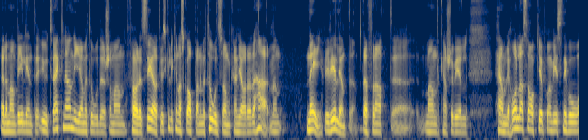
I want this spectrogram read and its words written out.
eller man vill inte utveckla nya metoder som man förutser att vi skulle kunna skapa en metod som kan göra det här. Men nej, vi vill inte. Därför att eh, man kanske vill hemlighålla saker på en viss nivå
